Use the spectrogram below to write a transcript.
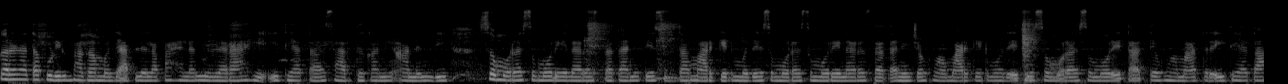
कारण आता पुढील भागामध्ये आपल्याला पाहायला मिळणार आहे. इथे आता सार्थक आणि आनंदी समोरासमोर येणार असतात आणि ते सुद्धा मार्केटमध्ये समोरासमोर येणार असतात. आणि जेव्हा मार्केटमध्ये ते समोरासमोर येतात तेव्हा मात्र इथे आता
